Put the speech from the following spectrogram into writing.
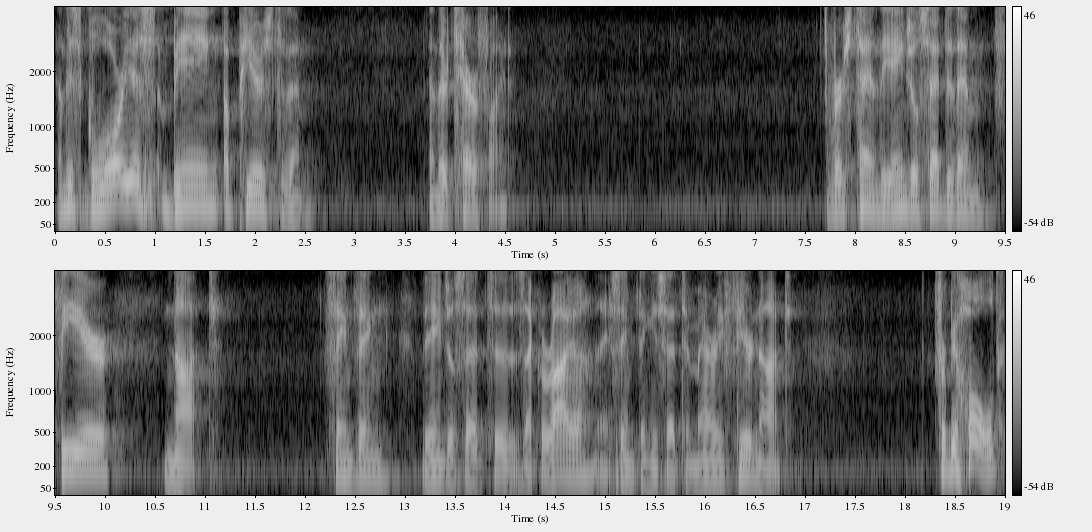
And this glorious being appears to them, and they're terrified. Verse 10 the angel said to them, Fear not. Same thing the angel said to Zechariah, same thing he said to Mary, Fear not. For behold,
